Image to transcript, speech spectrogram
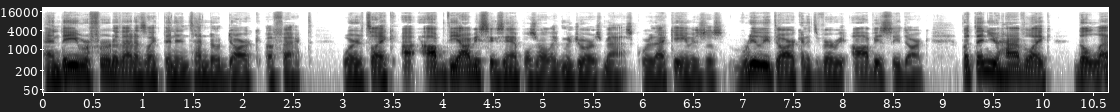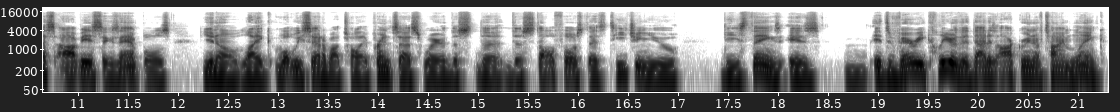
and they refer to that as like the Nintendo Dark effect, where it's like uh, ob- the obvious examples are like Majora's Mask, where that game is just really dark and it's very obviously dark. But then you have like the less obvious examples, you know, like what we said about Twilight Princess, where the the the Stalfos that's teaching you these things is it's very clear that that is Ocarina of Time Link,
